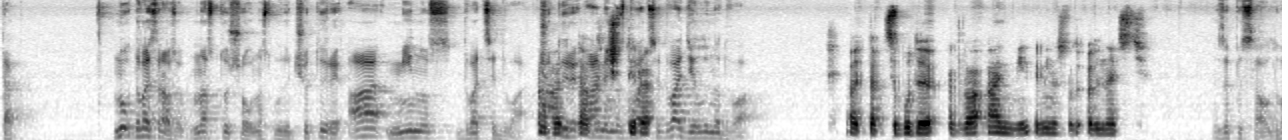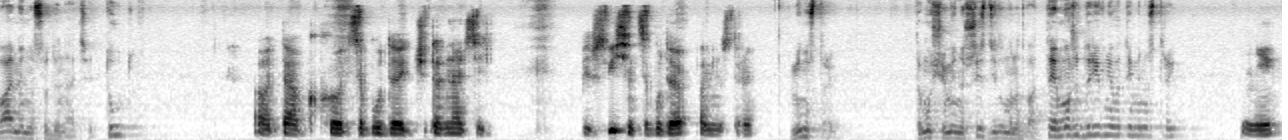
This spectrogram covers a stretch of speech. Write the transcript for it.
Так. Ну, давай сразу. У нас тут що? У нас буде 4а мінус 22. Ага, 4а так, мінус 4. 22 діли на 2. А, так, це буде 2а мін, мінус 11. Записав 2 мінус 11. Тут А, так, це буде 14 плюс 8, це буде а мінус 3. мінус 3. Тому що мінус 6 ділимо на 2. Т може дорівнювати мінус 3. Ні.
